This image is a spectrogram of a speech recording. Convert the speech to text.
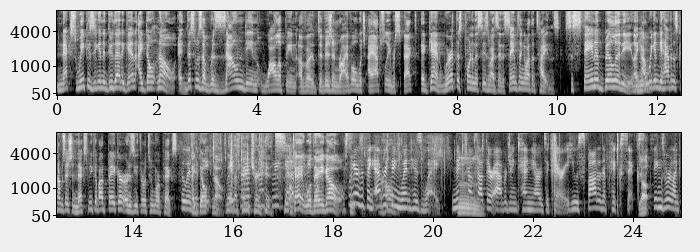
Next week is he going to do that again? I don't know. It- This was a resounding walloping of a division rival, which I absolutely respect. Again, we're at this point in the season where I'd say the same thing about the Titans. Sustainability. Like, are we going to be having this conversation? Conversation next week about Baker, or does he throw two more picks? Who is I it? don't Pa- know. Patriots next week? Yeah. Okay, well there you go. Well, here's the thing. Everything went his way. Nick Mm. Chubb's out there averaging 10 yards a carry. He was spotted a pick six. Yup. Like things were like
